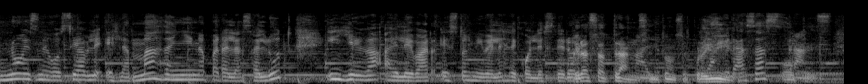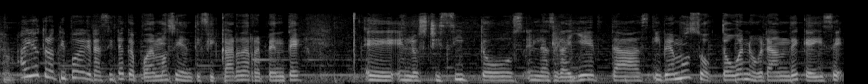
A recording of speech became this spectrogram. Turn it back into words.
no es negociable, es la más dañina para la salud y llega a elevar estos niveles de colesterol. Grasa trans, malo. entonces, prohibida. Las grasas trans. Hay otro tipo de grasita que podemos identificar de repente eh, en los chisitos, en las galletas, y vemos su octógono grande que dice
